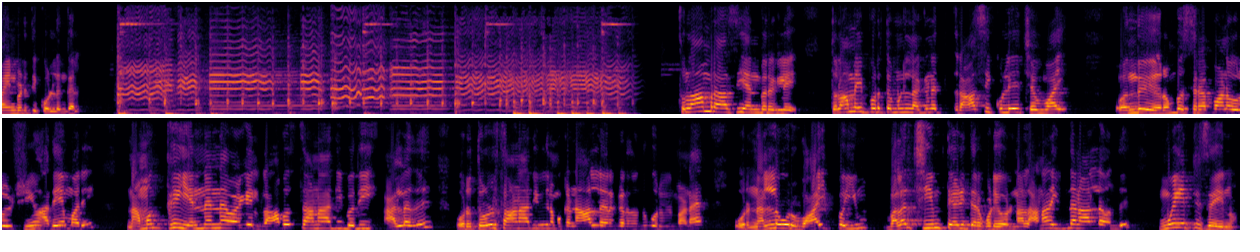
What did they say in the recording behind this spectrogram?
பயன்படுத்தி கொள்ளுங்கள். துலாம் ராசி அன்பர்களே துலாமை பொறுத்தவரை லக்ன ராசிக்குள்ளேயே செவ்வாய் வந்து ரொம்ப சிறப்பான ஒரு விஷயம். அதே மாதிரி நமக்கு என்னென்ன வகையில் லாபஸ்தானாதிபதி அல்லது ஒரு தொழில் ஸ்தானாதிபதி நமக்கு நாளில் இருக்கிறது வந்து ஒரு விதமான ஒரு நல்ல ஒரு வாய்ப்பையும் வளர்ச்சியும் தேடித்தரக்கூடிய ஒரு நாள். ஆனால் இந்த நாளில் வந்து முயற்சி செய்யணும்.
